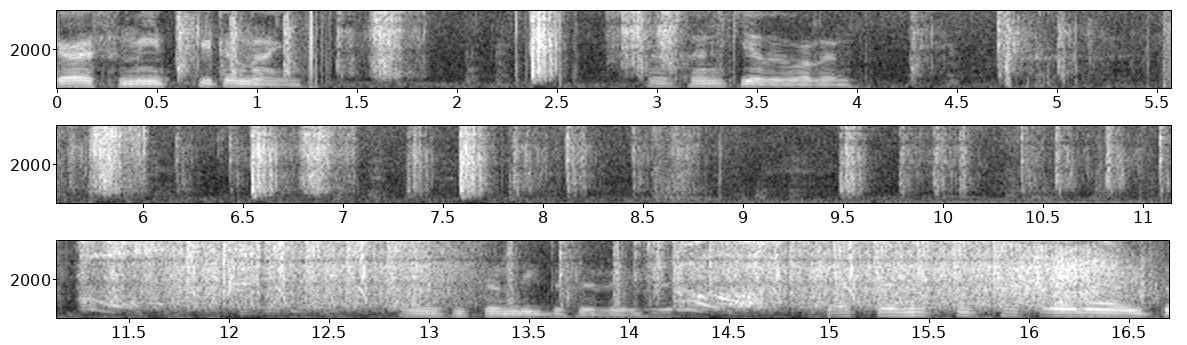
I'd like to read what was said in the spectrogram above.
গাইস মিট কিটা নাই এখন কি হবে বলেন? পিছন দিক দিয়ে চলে গেছে একটা না, এই তো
